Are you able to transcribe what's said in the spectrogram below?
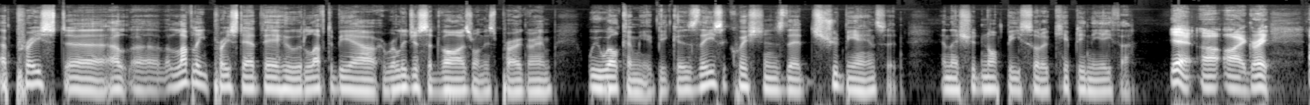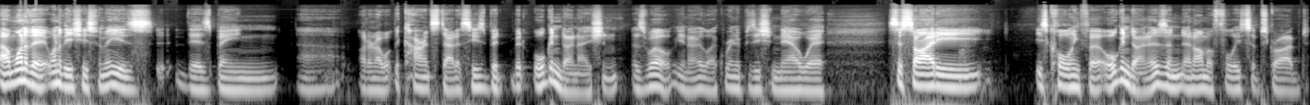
a priest, uh, a, a lovely priest out there who would love to be our religious advisor on this program, we welcome you because these are questions that should be answered and they should not be sort of kept in the ether. Yeah, uh, I agree. Um, one of the one of the issues for me is there's been uh, I don't know what the current status is, but but organ donation as well. You know, like we're in a position now where society is calling for organ donors, and, and I'm a fully subscribed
